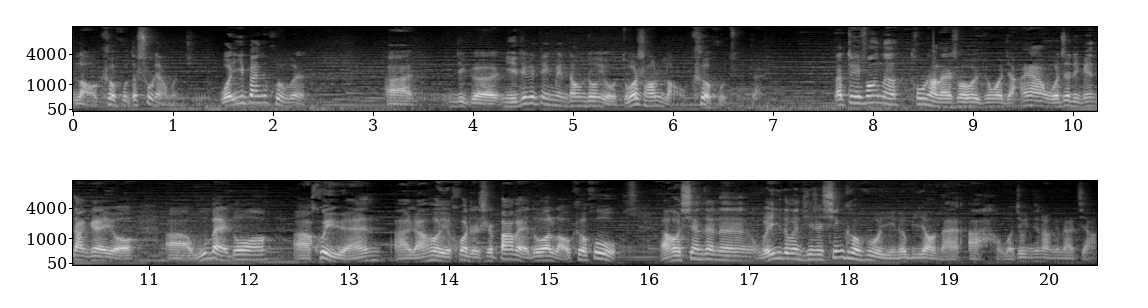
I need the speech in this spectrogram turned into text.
老客户的数量问题。我一般会问啊，这个你这个店面当中有多少老客户存在？那对方呢，通常来说会跟我讲，哎呀，我这里面大概有啊五百多啊会员啊，然后或者是八百多老客户。然后现在呢，唯一的问题是新客户引流比较难啊！我就经常跟他讲，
